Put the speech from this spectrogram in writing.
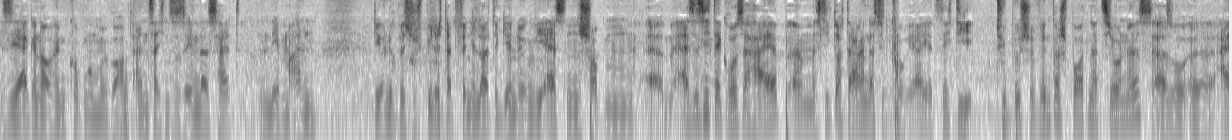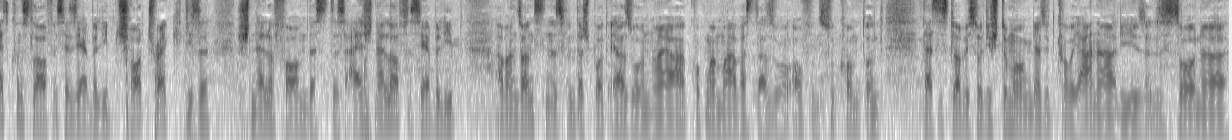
sehr genau hingucken, um überhaupt Anzeichen zu sehen, dass halt nebenan die Olympischen Spiele stattfinden. Die Leute gehen irgendwie essen, shoppen. Ähm, es ist nicht der große Hype. Ähm, es liegt auch daran, dass Südkorea jetzt nicht die typische Wintersportnation ist. Also äh, Eiskunstlauf ist ja sehr beliebt. Short Track, diese schnelle Form des, des Eisschnelllaufs ist sehr beliebt. Aber ansonsten ist Wintersport eher so, naja, gucken wir mal, was da so auf uns zukommt. Und das ist, glaube ich, so die Stimmung der Südkoreaner. Die, das ist so eine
